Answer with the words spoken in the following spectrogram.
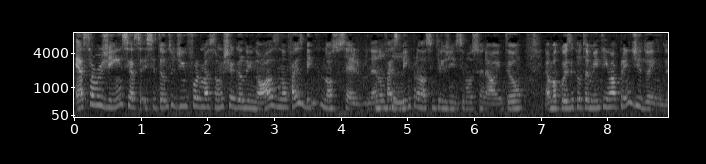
essa urgência, esse tanto de informação chegando em nós, não faz bem pro nosso cérebro cérebro, né? Não uhum. faz bem para nossa inteligência emocional. Então, é uma coisa que eu também tenho aprendido ainda.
